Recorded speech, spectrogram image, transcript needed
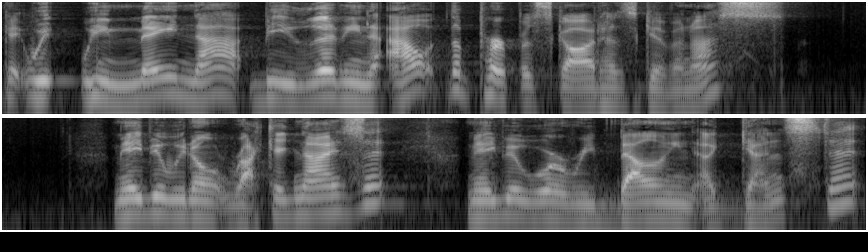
Okay, we, we may not be living out the purpose God has given us. Maybe we don't recognize it. Maybe we're rebelling against it.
